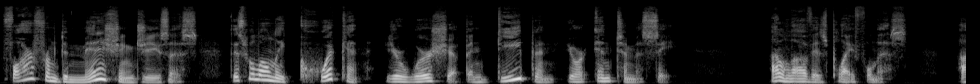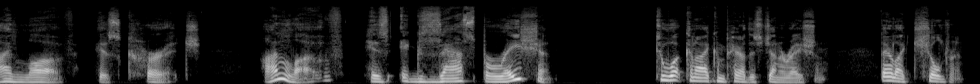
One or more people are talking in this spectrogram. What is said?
Far from diminishing Jesus, this will only quicken your worship and deepen your intimacy. I love his playfulness. I love his courage. I love his exasperation. To what can I compare this generation? They're like children,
